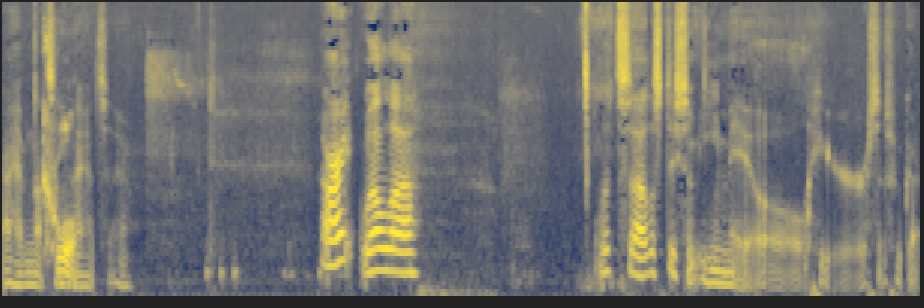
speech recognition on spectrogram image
I have not Cool. seen that. So, all right. Well, uh, let's uh, let's do some email here since we've got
